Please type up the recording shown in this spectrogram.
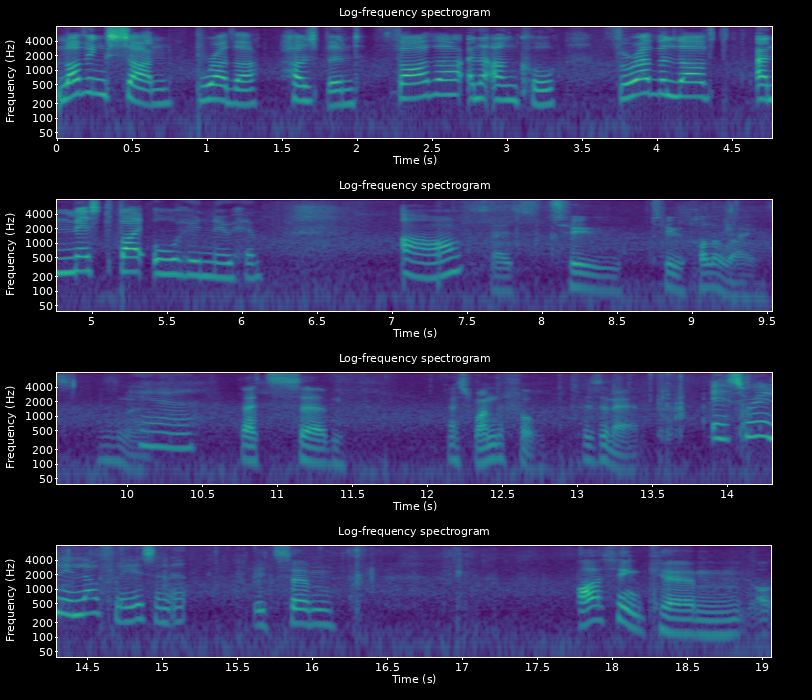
Loving son, brother, husband, father, and uncle. Forever loved and missed by all who knew him. Ah, So it's two two Holloways, isn't it? yeah. That's um, that's wonderful, isn't it? It's really lovely, isn't it? It's um, I think um, uh,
